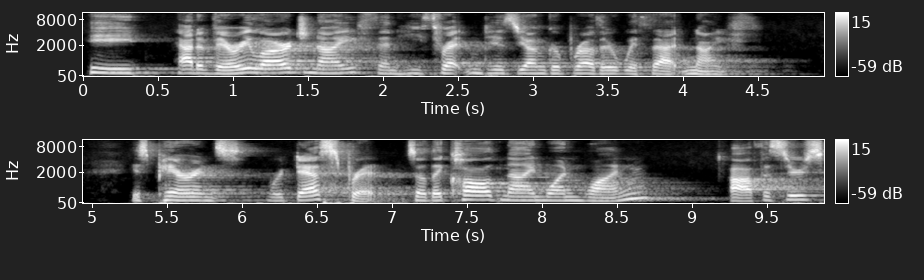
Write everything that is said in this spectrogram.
He had a very large knife, and he threatened his younger brother with that knife. His parents were desperate, so they called 911 Officers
